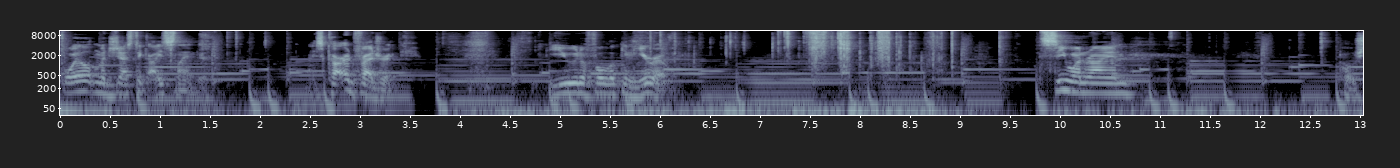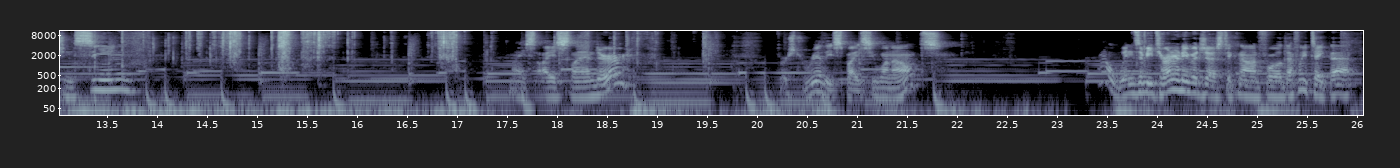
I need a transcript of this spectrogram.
foil majestic Iyslander. Nice card, Frederick. Beautiful looking hero. C1 Ryan. Potion Scene. Nice Iyslander. First really spicy one out. Oh, Winds of Eternity Majestic non-foil. Definitely take that.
